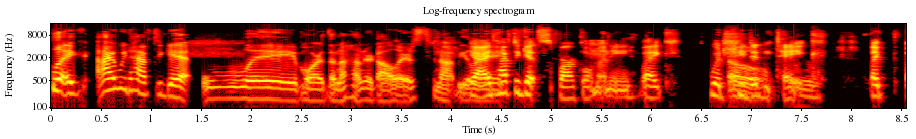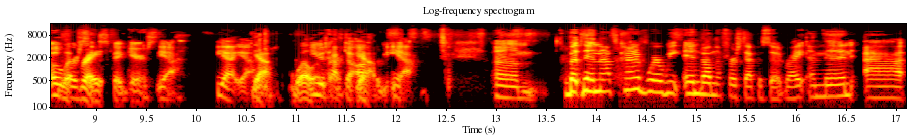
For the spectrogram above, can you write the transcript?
Like, I would have to get way more than a hundred dollars to not be Yeah, like, I'd have to get sparkle money, like which she Oh, didn't mm. take, like over Right. six figures. Yeah, yeah, yeah. yeah. Well, You'd over. have to yeah. offer me. Yeah. Um, but then that's kind of where we end on the first episode, right? And then at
